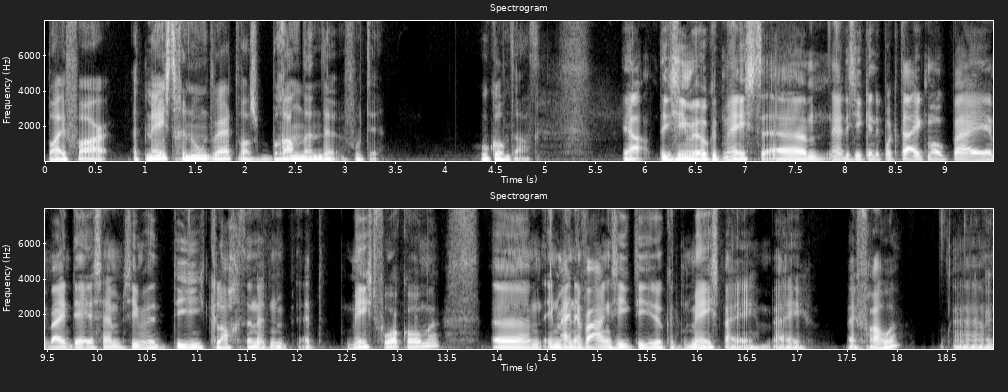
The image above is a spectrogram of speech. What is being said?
by far het meest genoemd werd, was brandende voeten. Hoe komt dat? Ja, die zien we ook het meest. Ehm, nou, ja, die zie ik in de praktijk, maar ook bij, bij DSM zien we die klachten het, het meest voorkomen. Ehm, in mijn ervaring zie ik die ook het meest bij, bij, bij vrouwen. Ehm.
